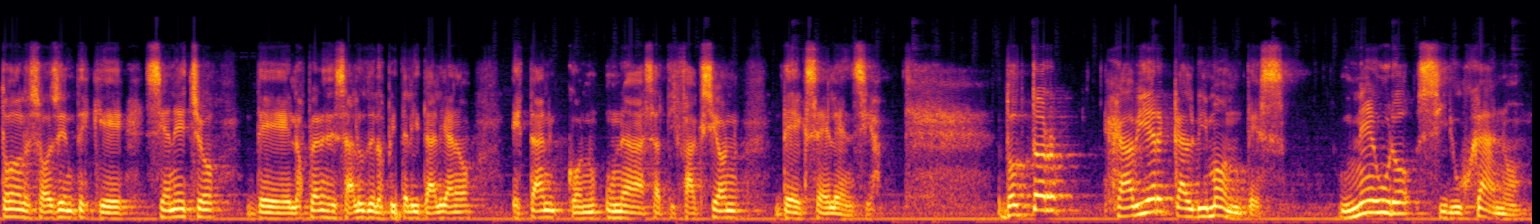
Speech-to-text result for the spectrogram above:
todos los oyentes que se han hecho de los planes de salud del Hospital Italiano están con una satisfacción de excelencia. Doctor Javier Calvimontes, neurocirujano,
